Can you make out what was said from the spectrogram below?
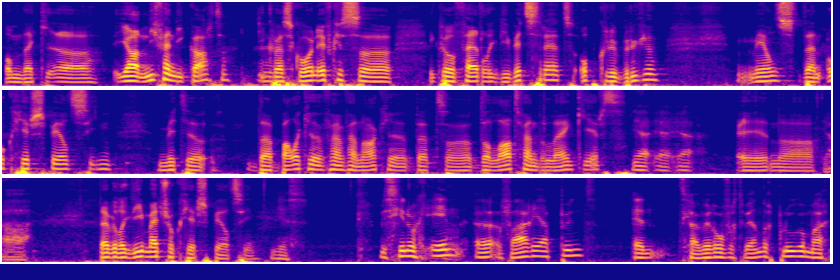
Omdat ik... Uh, ja, niet van die kaarten. Ik was gewoon even... Uh, ik wil feitelijk die wedstrijd op Club Brugge met ons dan ook herspeeld zien met de, dat balkje van Van Aken dat uh, de laat van de lijn keert. Ja, ja, ja. En ja. dan wil ik die match ook herspeeld zien. Yes. Misschien nog één varia-punt. En het gaat weer over twee andere ploegen, maar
